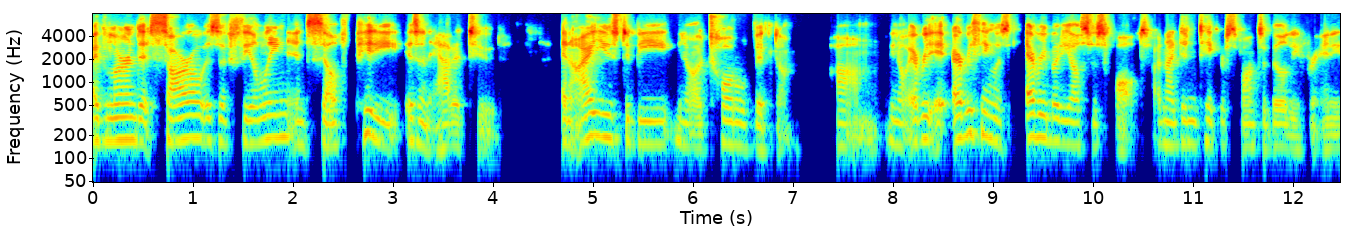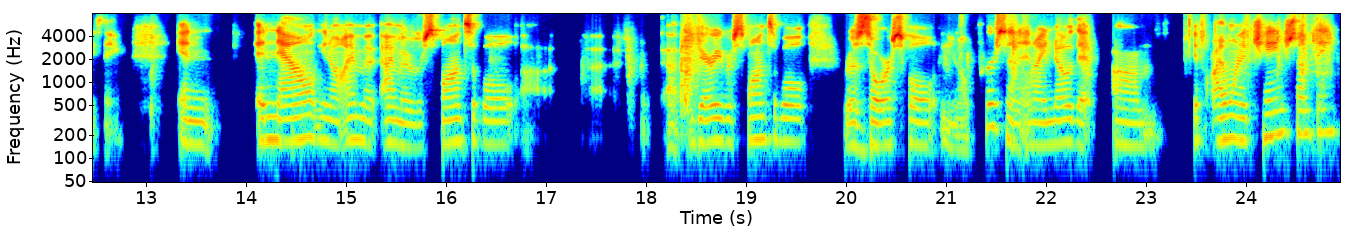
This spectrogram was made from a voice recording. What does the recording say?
I've learned that sorrow is a feeling and self pity is an attitude. And I used to be, you know, a total victim. Um, you know, every everything was everybody else's fault, and I didn't take responsibility for anything. And and now, you know, I'm a I'm a responsible, uh, a very responsible, resourceful, you know, person. And I know that um, if I want to change something,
